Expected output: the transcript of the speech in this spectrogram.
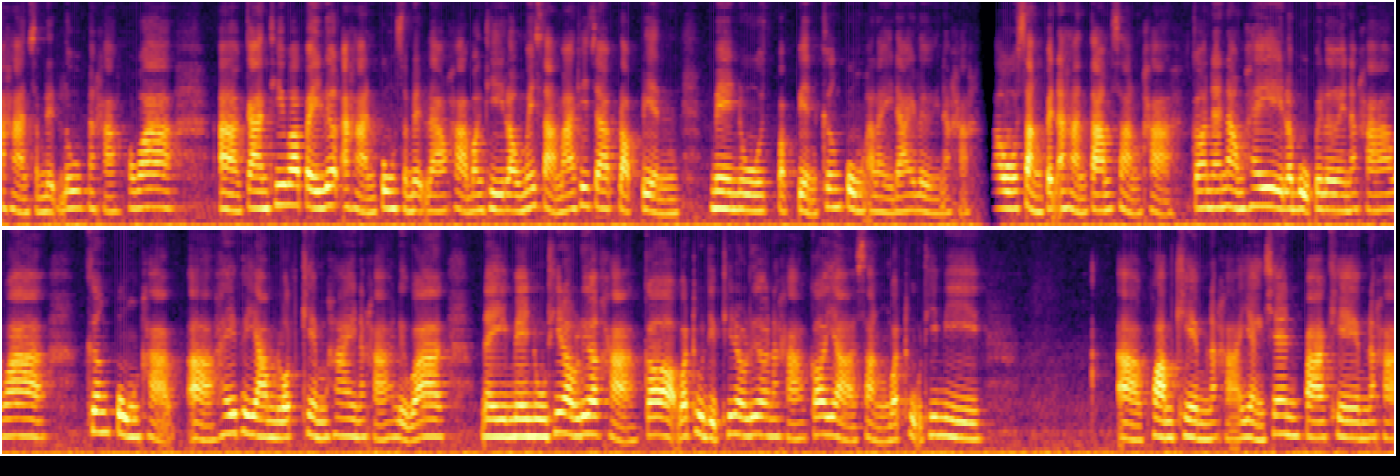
อาหารสำเร็จรูปนะคะ เพราะว่าอ่า การที่ว่าไปเลือกอาหารปรุงสำเร็จแล้วค่ะ บางทีเราไม่สามารถที่จะปรับเปลี่ยนเมนูปรับเปลี่ยนเครื่องปรุงอะไรได้เลยนะคะ เราสั่งเป็นอาหารตามสั่งค่ะ ก็แนะนำให้ระบุไปเลยนะคะว่าเครื่องปรุงค่ะอ่าให้พยายามลดเค็มให้นะคะ หรือว่าในเมนูที่เราเลือกค่ะ ก็วัตถุดิบที่เราเลือกนะคะ ก็อย่าสั่งวัตถุที่มีความเค็มนะคะ อย่างเช่นปลาเค็มนะคะ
